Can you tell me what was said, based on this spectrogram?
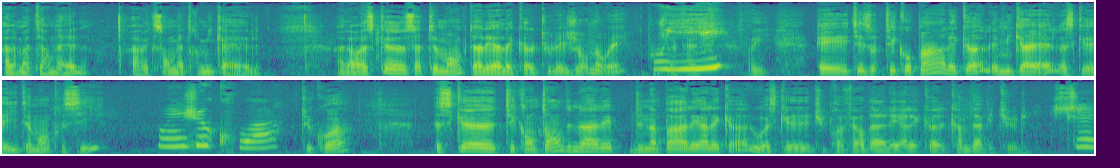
à la maternelle avec son maître Michael. Alors, est-ce que ça te manque d'aller à l'école tous les jours, Noé? Oui. Oui. Et tes, tes copains à l'école et Michael, est-ce qu'ils te manquent aussi? Oui, je crois. Tu crois? Est-ce que tu es content de, ne pas aller à l'école ou est-ce que tu préfères d'aller à l'école comme d'habitude? Je,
